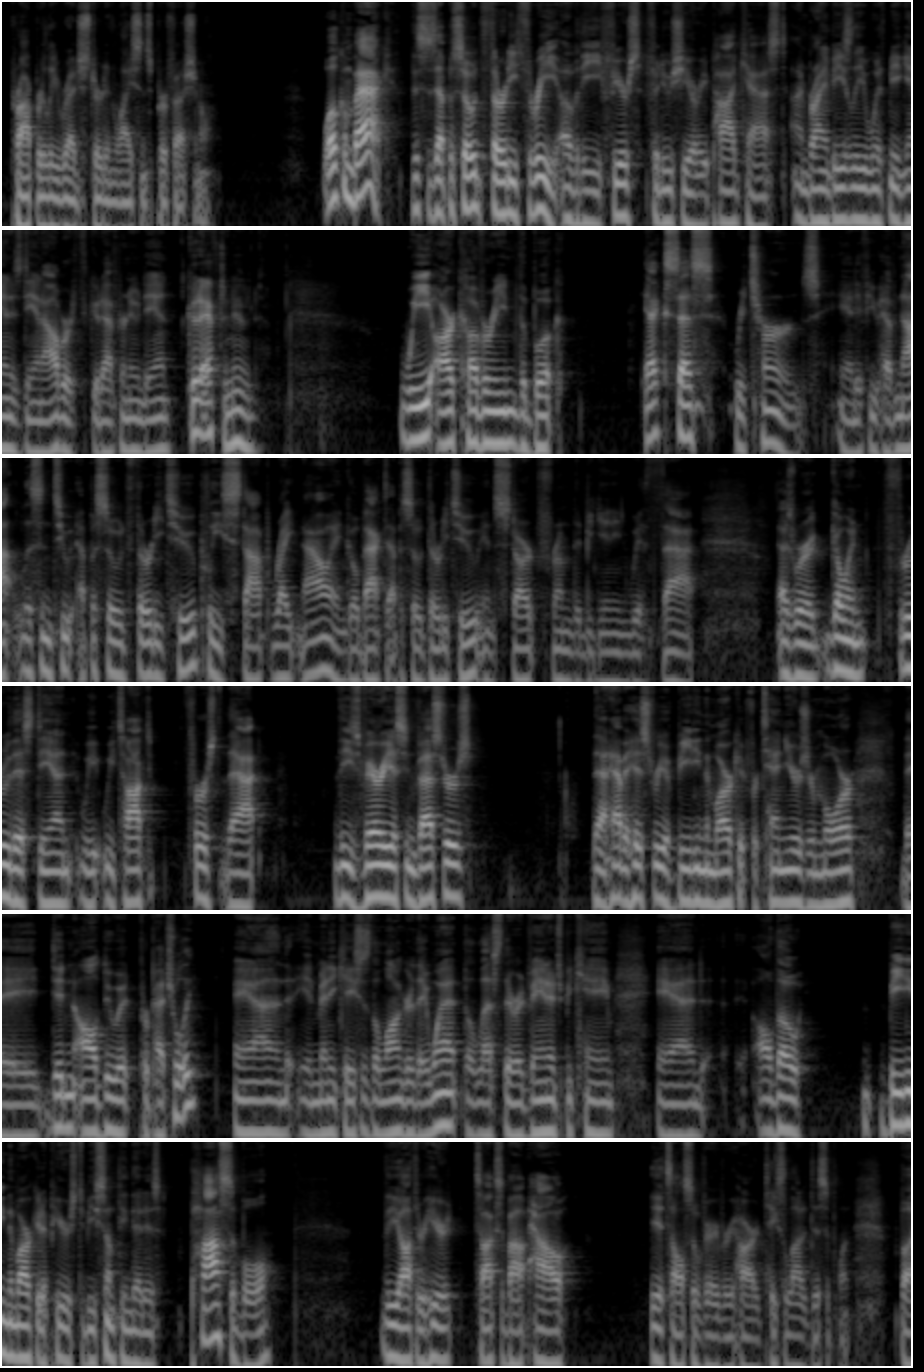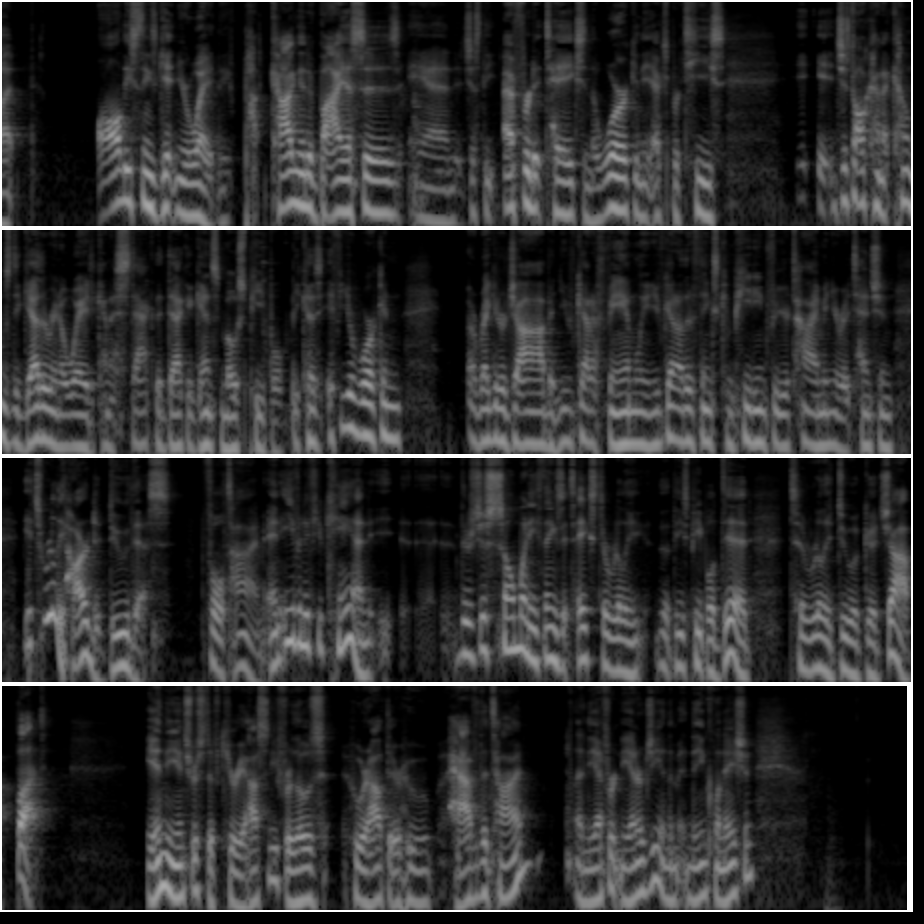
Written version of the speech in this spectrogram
properly registered and licensed professional. Welcome back. This is episode 33 of the Fierce Fiduciary podcast. I'm Brian Beasley. With me again is Dan Albert. Good afternoon, Dan. Good afternoon. We are covering the book Excess returns. And if you have not listened to episode 32, please stop right now and go back to episode 32 and start from the beginning with that. As we're going through this, Dan, we, we talked first that these various investors that have a history of beating the market for 10 years or more, they didn't all do it perpetually. And in many cases, the longer they went, the less their advantage became. And although beating the market appears to be something that is possible, the author here talks about how it's also very, very hard. It takes a lot of discipline. But all these things get in your way the cognitive biases and just the effort it takes and the work and the expertise. It, it just all kind of comes together in a way to kind of stack the deck against most people. Because if you're working a regular job and you've got a family and you've got other things competing for your time and your attention, it's really hard to do this full time. And even if you can, there's just so many things it takes to really that these people did to really do a good job. But in the interest of curiosity for those who are out there who have the time and the effort and the energy and the, and the inclination,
